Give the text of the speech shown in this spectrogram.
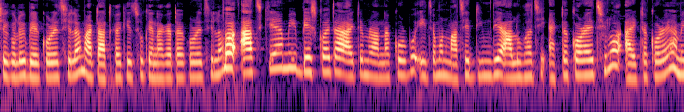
সেগুলোই বের করেছিলাম আর টাটকা কিছু কেনাকাটা করেছিলাম। তো আজকে আমি বেশ কয়টা আইটেম রান্না করব, এই যেমন মাছের ডিম দিয়ে আলু ভাজি একটা কড়াই ছিল, আরেকটা কড়াই আমি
